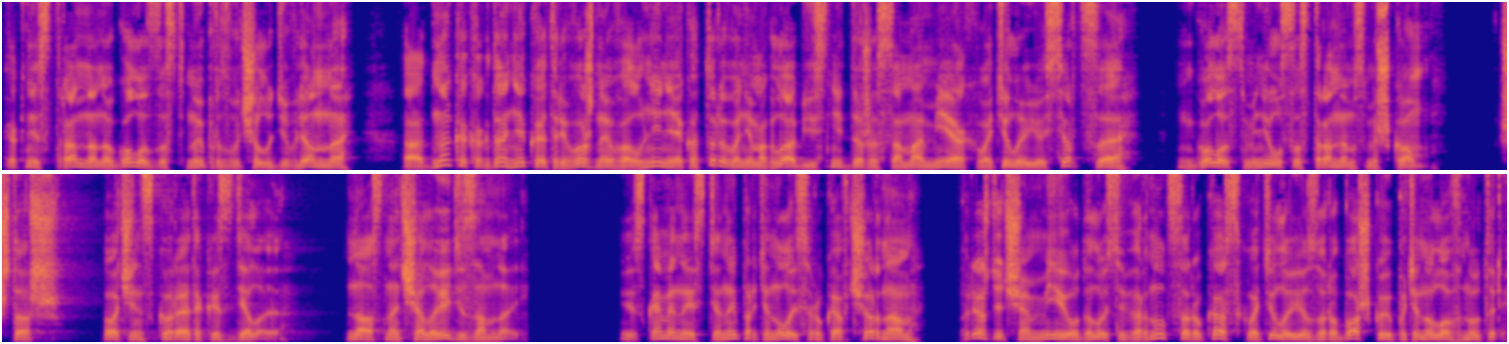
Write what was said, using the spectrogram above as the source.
Как ни странно, но голос за стеной прозвучал удивленно. Однако, когда некое тревожное волнение, которого не могла объяснить даже сама Мия, охватило ее сердце, голос сменился странным смешком. «Что ж, очень скоро я так и сделаю. Но сначала иди за мной». Из каменной стены протянулась рука в черном. Прежде чем Мии удалось вернуться, рука схватила ее за рубашку и потянула внутрь.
